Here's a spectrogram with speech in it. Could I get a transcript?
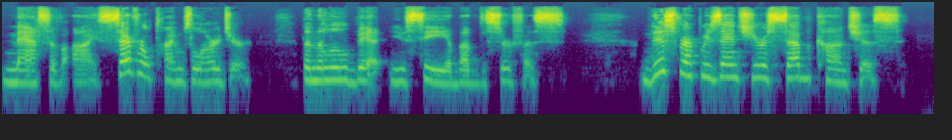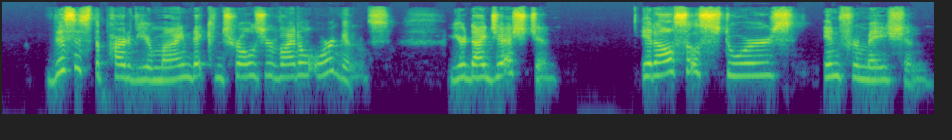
mass of ice, several times larger than the little bit you see above the surface. This represents your subconscious. This is the part of your mind that controls your vital organs, your digestion. It also stores information.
